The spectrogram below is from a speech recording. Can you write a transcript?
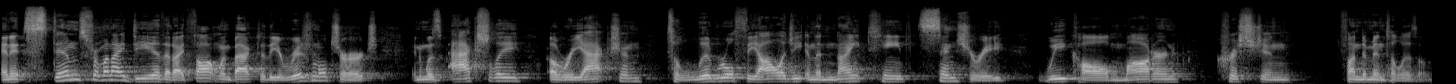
and it stems from an idea that I thought went back to the original church and was actually a reaction to liberal theology in the 19th century we call modern Christian fundamentalism.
